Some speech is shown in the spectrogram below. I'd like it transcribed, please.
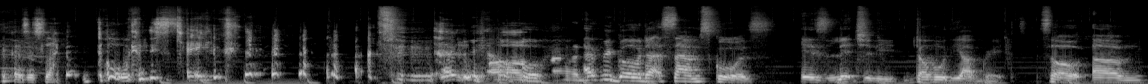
because it's like, don't win this game. every goal, Oh, every goal that Sam scores is literally double the upgrade. So, um,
